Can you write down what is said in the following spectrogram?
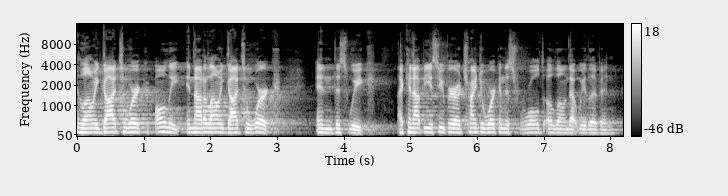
allowing God to work only and not allowing God to work in this week. I cannot be a superhero trying to work in this world alone that we live in.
